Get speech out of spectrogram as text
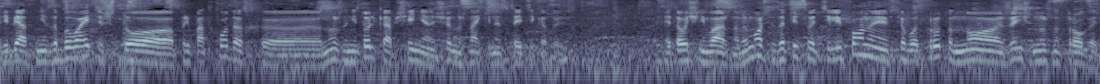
Ребят, не забывайте, что при подходах э, нужно не только общение, еще нужна кинестетика. То есть это очень важно. Вы можете записывать телефоны, все будет круто, но женщин нужно трогать.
